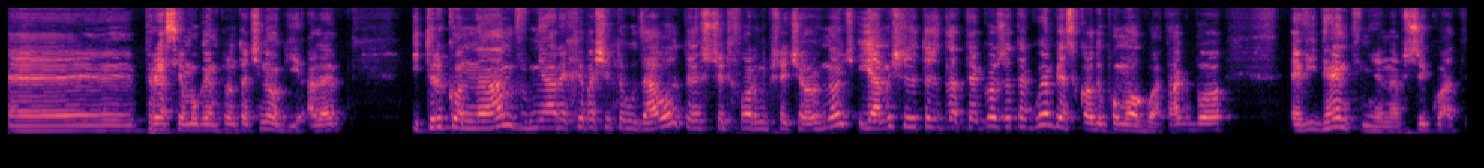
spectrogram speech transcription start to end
e, presja mogła plątać nogi, ale i tylko nam w miarę chyba się to udało, ten szczyt formy przeciągnąć. I ja myślę, że też dlatego, że ta głębia składu pomogła, tak, bo ewidentnie na przykład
